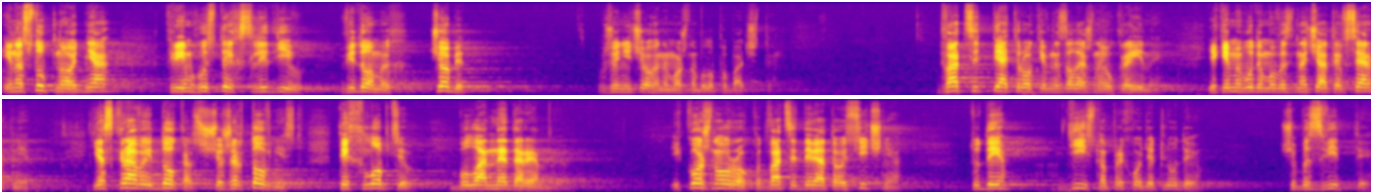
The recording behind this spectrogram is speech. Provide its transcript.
І наступного дня, крім густих слідів відомих чобіт, вже нічого не можна було побачити. 25 років незалежної України, які ми будемо визначати в серпні, яскравий доказ, що жертовність тих хлопців була недаремною. І кожного року, 29 січня, туди дійсно приходять люди, щоб звідти,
